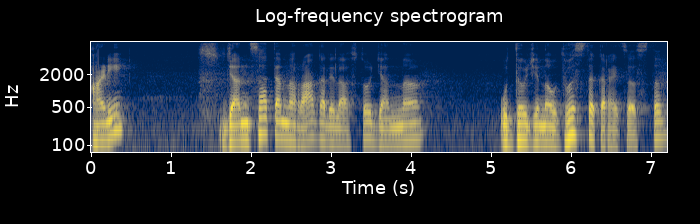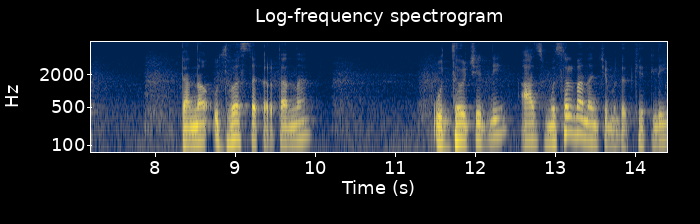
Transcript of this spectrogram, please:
आणि ज्यांचा त्यांना राग आलेला असतो ज्यांना उद्धवजींना उद्ध्वस्त करायचं असतं त्यांना उद्ध्वस्त करताना उद्धवजींनी आज मुसलमानांची मदत घेतली.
